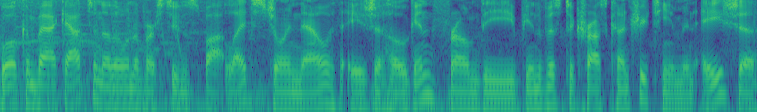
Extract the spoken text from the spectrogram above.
Welcome back out to another one of our student spotlights. Joined now with Aja Hogan from the Buena Vista Cross Country Team. And Aja,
